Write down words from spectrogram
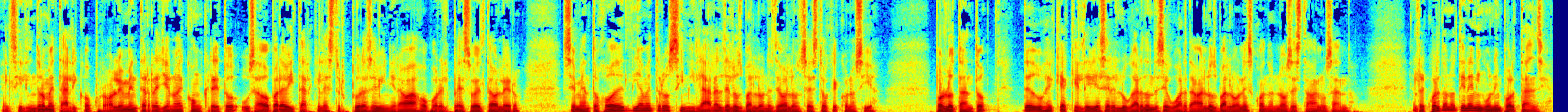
El cilindro metálico, probablemente relleno de concreto, usado para evitar que la estructura se viniera abajo por el peso del tablero, se me antojó del diámetro similar al de los balones de baloncesto que conocía. Por lo tanto, deduje que aquel debía ser el lugar donde se guardaban los balones cuando no se estaban usando. El recuerdo no tiene ninguna importancia,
